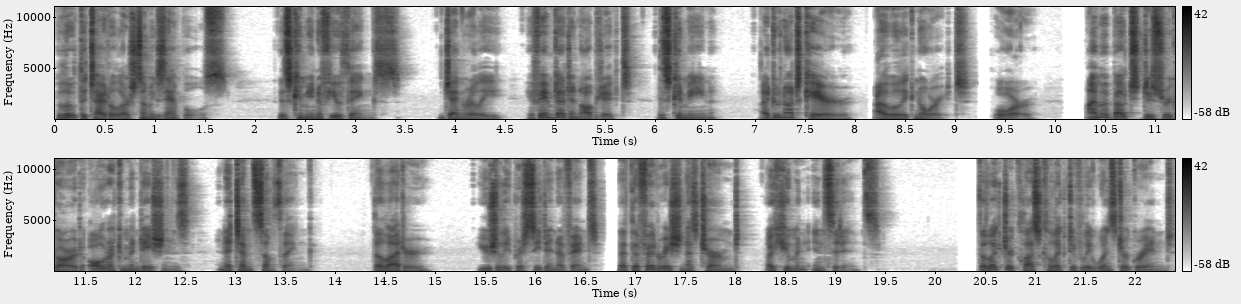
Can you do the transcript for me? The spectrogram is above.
Below the title are some examples. This can mean a few things. Generally, if aimed at an object, this can mean, I do not care, I will ignore it, or I'm about to disregard all recommendations and attempt something. The latter usually precede an event that the Federation has termed a human incident. The lecture class collectively winced or grinned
